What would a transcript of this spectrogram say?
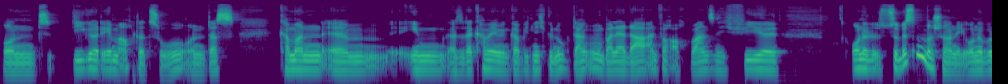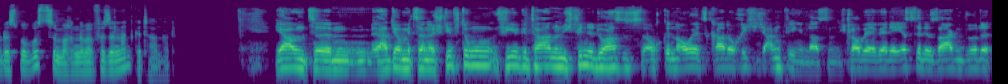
und die gehört eben auch dazu und das kann man ähm, ihm, also da kann man ihm, glaube ich, nicht genug danken, weil er da einfach auch wahnsinnig viel, ohne das zu wissen wahrscheinlich, ohne das bewusst zu machen, aber für sein Land getan hat. Ja, und ähm, er hat ja auch mit seiner Stiftung viel getan und ich finde, du hast es auch genau jetzt gerade auch richtig anklingen lassen. Ich glaube, er wäre der Erste, der sagen würde,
